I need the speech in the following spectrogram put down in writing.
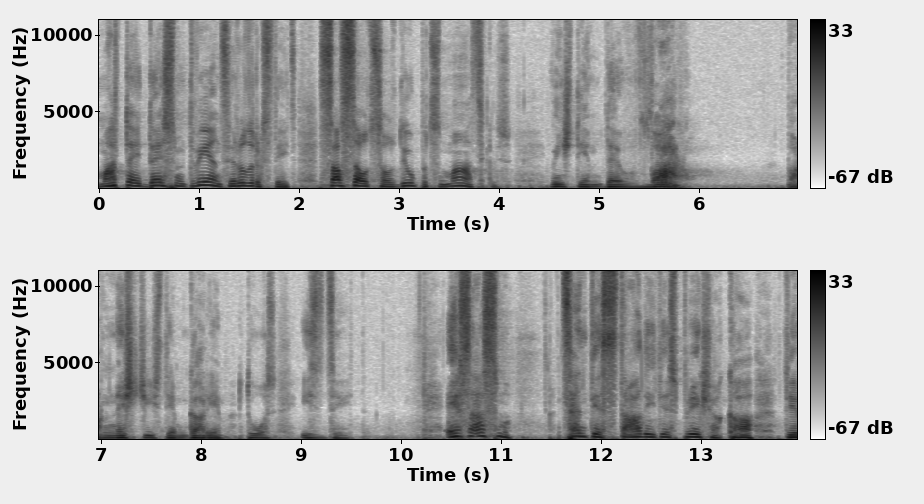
Matei 10.1 ir uzrakstīts, sasauc savus 12 mācekļus. Viņš tiem deva varu pār nešķīstiem gariem tos izdzīt. Es esmu centies stādīties priekšā, kā tie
